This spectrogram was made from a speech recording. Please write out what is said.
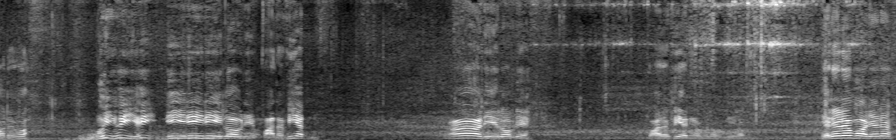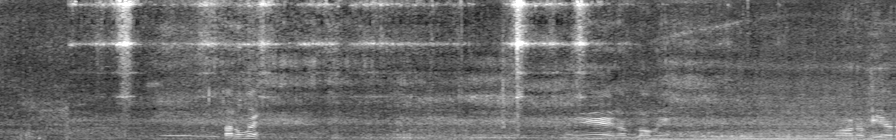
อได้ปะเฮ้ยเฮ้ยเฮ้ยนี่นี่นี่รอบนี้ปลาตะเพียนอ่านี่รอบนี้ปลาตะเพียนครับตรงนี้ครับ เดี๋ยวเดี๋ยวเดี๋ยวพอเดี๋ยวเดี๋ยวตัดลงเลยนี่ครับรอบนี้ปลาตะเพียน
